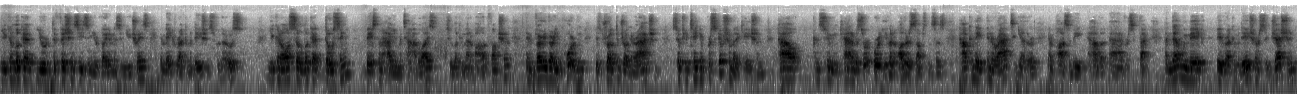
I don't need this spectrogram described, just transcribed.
You can look at your deficiencies in your vitamins and nutrients and make recommendations for those. You can also look at dosing based on how you metabolize. So you look at metabolic function. And very, very important is drug to drug interaction. So if you're taking prescription medication, how consuming cannabis or, or even other substances, how can they interact together and possibly have an adverse effect? And then we make a recommendation or suggestion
